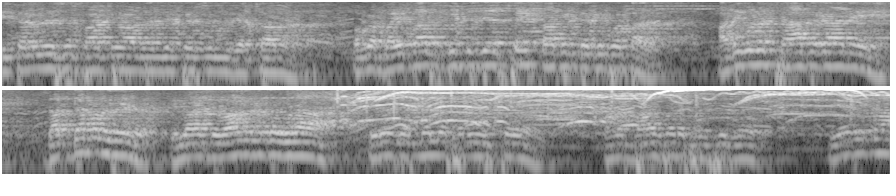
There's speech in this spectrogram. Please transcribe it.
ఈ తెలుగుదేశం పార్టీ వాళ్ళని చెప్పేసి నేను చెప్తాను. ఒక బైపాస్ బిట్ చేస్తే ట్రాఫిక్ తగ్గిపోతారు. అది కూడా చేత కానీ దద్దమ్మలు వేరు. ఇలాంటి వాళ్ళంతా కూడా ఈరోజు ఎమ్మెల్యే పనిస్తే మనం బాధపడే పరిస్థితి లేదు. ఏదైనా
